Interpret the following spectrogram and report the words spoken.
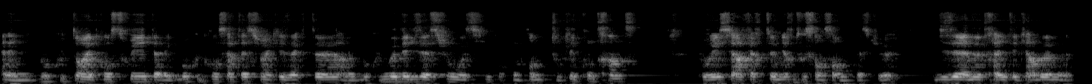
elle a mis beaucoup de temps à être construite, avec beaucoup de concertation avec les acteurs, avec beaucoup de modélisation aussi pour comprendre toutes les contraintes, pour réussir à faire tenir tout ça ensemble, parce que, disait la neutralité carbone,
